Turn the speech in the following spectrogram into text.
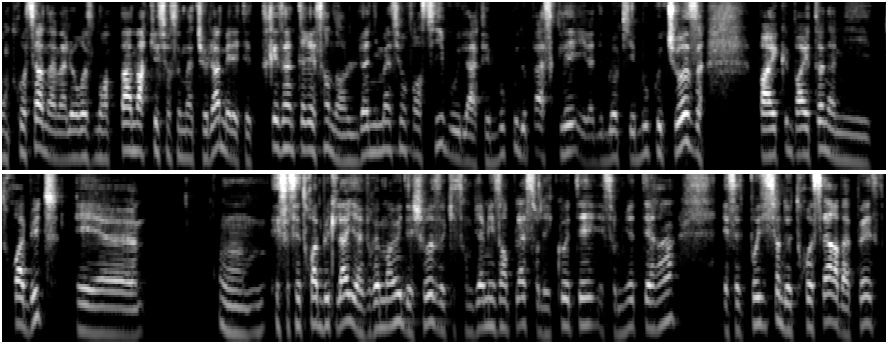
Donc Trossard n'a malheureusement pas marqué sur ce match-là, mais il était très intéressant dans l'animation offensive où il a fait beaucoup de passes clés, il a débloqué beaucoup de choses. Brighton a mis trois buts et euh, et sur ces trois buts-là, il y a vraiment eu des choses qui sont bien mises en place sur les côtés et sur le milieu de terrain. Et cette position de Trossard va peut-être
